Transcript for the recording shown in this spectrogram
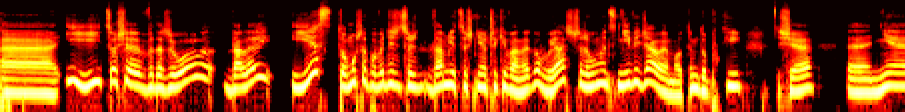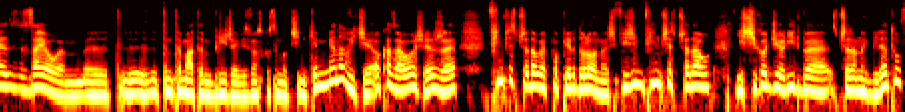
E, I co się wydarzyło dalej? I jest to, muszę powiedzieć, coś, dla mnie coś nieoczekiwanego, bo ja szczerze mówiąc nie wiedziałem o tym, dopóki się nie zająłem e, tym tematem bliżej w związku z tym odcinkiem. Mianowicie okazało się, że film się sprzedał jak popierdolony. Film, się sprzedał, jeśli chodzi o liczbę sprzedanych biletów,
